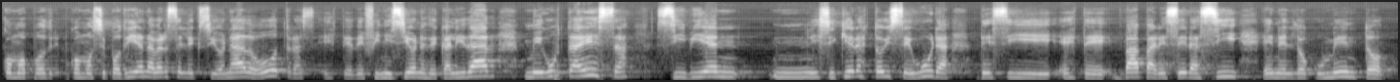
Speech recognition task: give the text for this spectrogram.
como, se podrían haber seleccionado otras este, definiciones de calidad, me gusta esa, si bien ni siquiera estoy segura de si este, va a aparecer así en el documento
